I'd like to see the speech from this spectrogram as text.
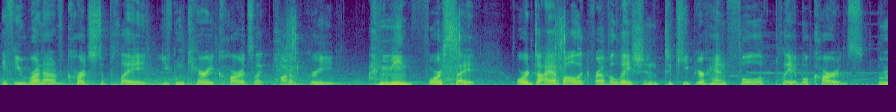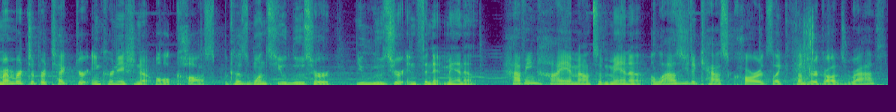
If you run out of cards to play, you can carry cards like Pot of Greed, I mean Foresight, or Diabolic Revelation to keep your hand full of playable cards. Remember to protect your Incarnation at all costs because once you lose her, you lose your infinite mana. Having high amounts of mana allows you to cast cards like Thunder God's Wrath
